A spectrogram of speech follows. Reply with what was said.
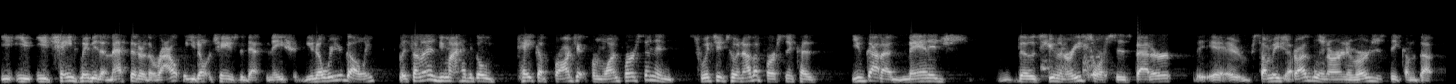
you, you change maybe the method or the route, but you don't change the destination. You know where you're going, but sometimes you might have to go take a project from one person and switch it to another person because you've got to manage those human resources better. If somebody's yep. struggling or an emergency comes up.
